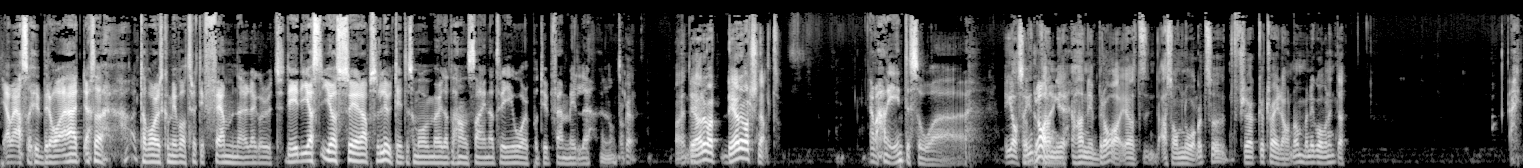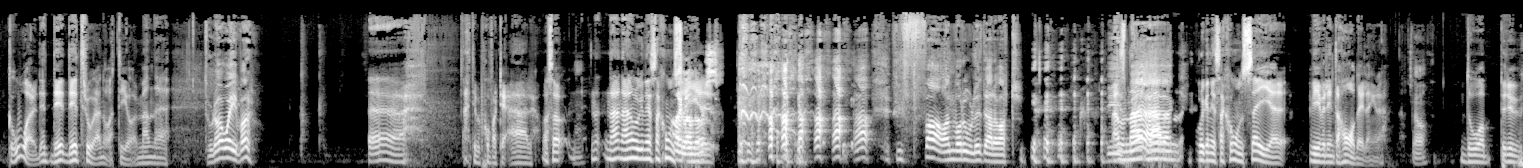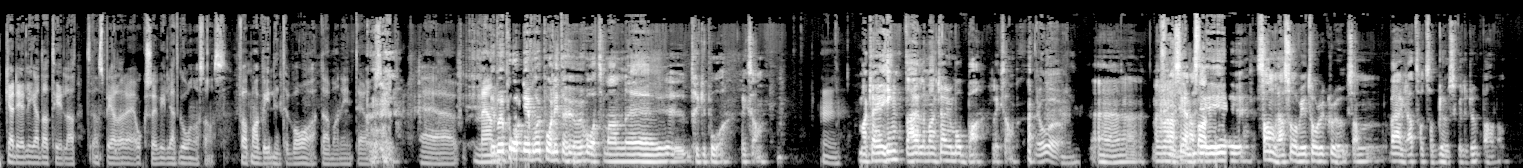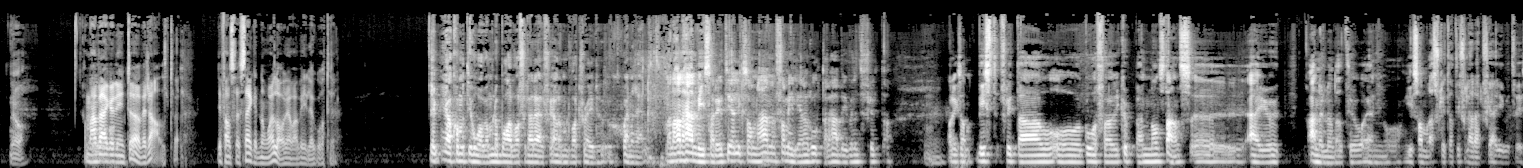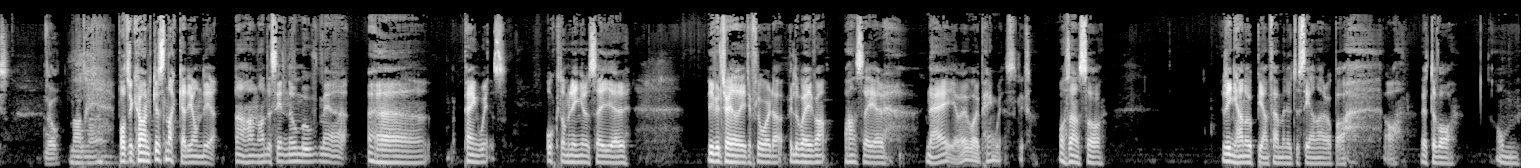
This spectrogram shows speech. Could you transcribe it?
ja, men alltså hur bra är alltså, Tavares kommer ju vara 35 när det där går ut. Det, jag, jag ser absolut inte som omöjligt att han signar tre år på typ 5 mille eller någonting. Okej. Nej, det, hade varit, det hade varit snällt. Ja, men han är inte så... eh, Jag säger inte att han är, han är bra. Jag, alltså om något så försöker trada honom, men det går väl inte. går. Det, det, det tror jag nog att det gör, men... Eh, Tror du han wavar? eh, det beror på vart det är. Alltså, n- när, när en organisation säger... Islanders. Fy fan vad roligt det hade varit. Alltså, när, när en organisation säger vi vill inte ha dig längre, Ja. Då brukar det leda till att en spelare också är villig att gå någonstans. För att man vill inte vara där man inte är önskad. Eh, men... Det beror, på, det beror på lite hur hårt man eh, trycker på. Liksom. Mm. Man kan ju hinta eller man kan ju mobba. Liksom. Jo. Eh, men menar, senast i somras såg vi ju Tory Krug som vägrade trots att Blues ville dumpa honom. Ja. Men han vägrade ju inte överallt väl? Det fanns väl säkert några lag han var villig att gå till. Jag kommer inte ihåg om det bara var Philadelphia eller om det var trade generellt. Men han hänvisade ju till liksom, nej men familjen rotade här, vi vill inte flytta. Och liksom, visst, flytta och, och gå för i kuppen någonstans eh, är ju annorlunda till än att i somras flytta till Philadelphia givetvis. Jo. Men eh, Patrik Hörnqvist snackade ju om det när han hade sin no move med eh, Penguins. Och de ringer och säger vi vill trada dig till Florida, vill du wava? Och han säger nej, jag vill vara i Penguins. Liksom. Och sen så ringer han upp igen fem minuter senare och bara ja, vet du vad? Om,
